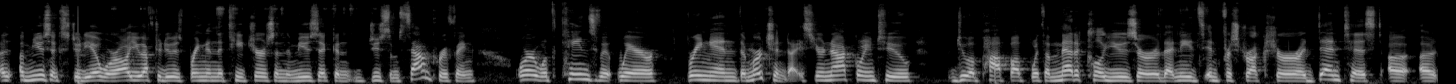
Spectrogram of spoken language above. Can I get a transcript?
a, a, music studio where all you have to do is bring in the teachers and the music and do some soundproofing, or with Canes where bring in the merchandise. You're not going to do a pop up with a medical user that needs infrastructure, a dentist, a, a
